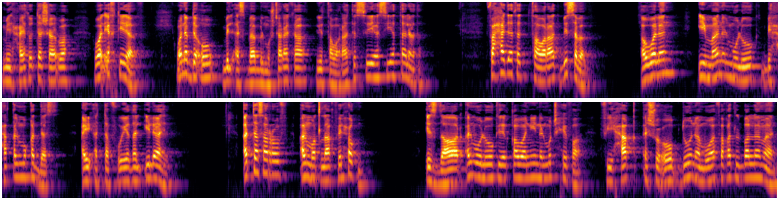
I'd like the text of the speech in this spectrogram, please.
من حيث التشابه والاختلاف. ونبدأ بالأسباب المشتركة للثورات السياسية الثلاثة. فحدثت الثورات بسبب أولا إيمان الملوك بحق المقدس أي التفويض الإلهي. التصرف المطلق في الحكم إصدار الملوك للقوانين المجحفة في حق الشعوب دون موافقة البرلمان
